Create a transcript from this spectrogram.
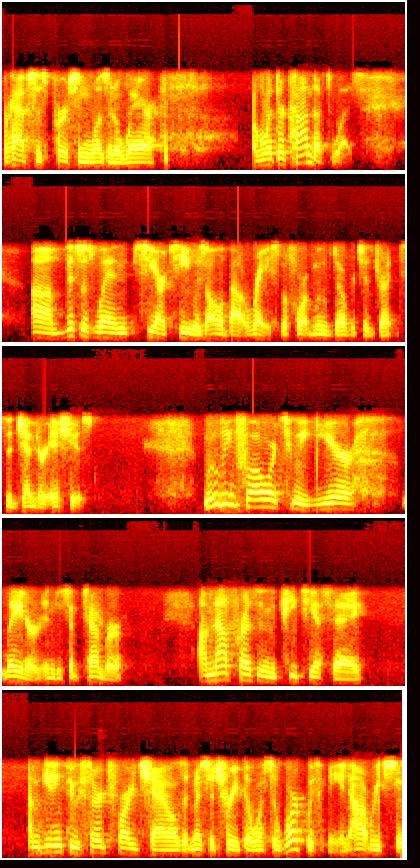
Perhaps this person wasn't aware of what their conduct was. Um, this was when CRT was all about race before it moved over to, to the gender issues. Moving forward to a year later into September, I'm now president of the PTSA I'm getting through third party channels that Mr. Torrico wants to work with me in outreach to,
